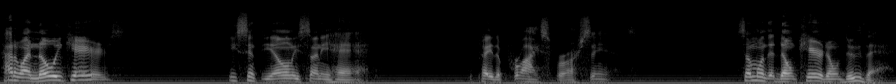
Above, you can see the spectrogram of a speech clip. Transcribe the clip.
How do I know he cares? He sent the only son he had to pay the price for our sins. Someone that don't care don't do that.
